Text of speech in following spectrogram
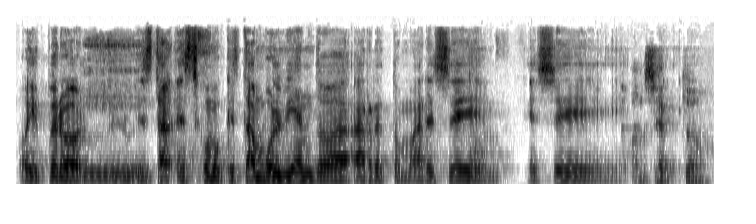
Oye, pero Y- está- es como que están volviendo a, a retomar ese, ese, Concepto.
